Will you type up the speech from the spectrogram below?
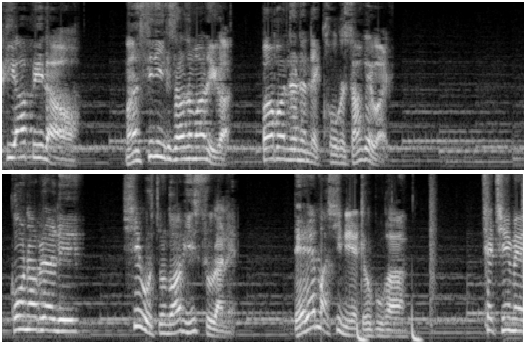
ဖိအားပေးလာအောင်မန်စီးတီးကစားသမားတွေကပါပါနက်နက်နဲ့ခေါ်ကစားခဲ့ပါတယ်။ကော်နာဖလာလေးရှေ့ကိုကျွံသွားပြီးဆိုတာနဲ့ဒဲထဲမှာရှိနေတဲ့ဒိုကူဟာချက်ချင်းပဲ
